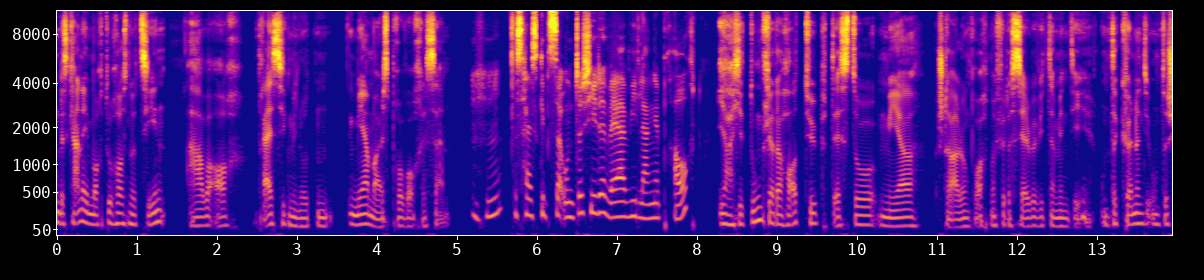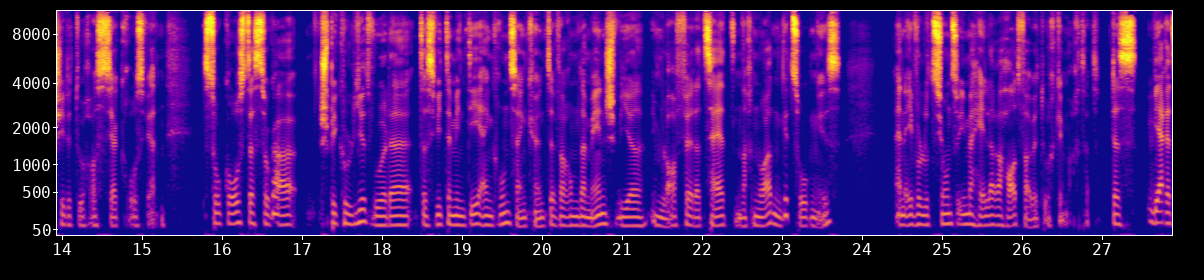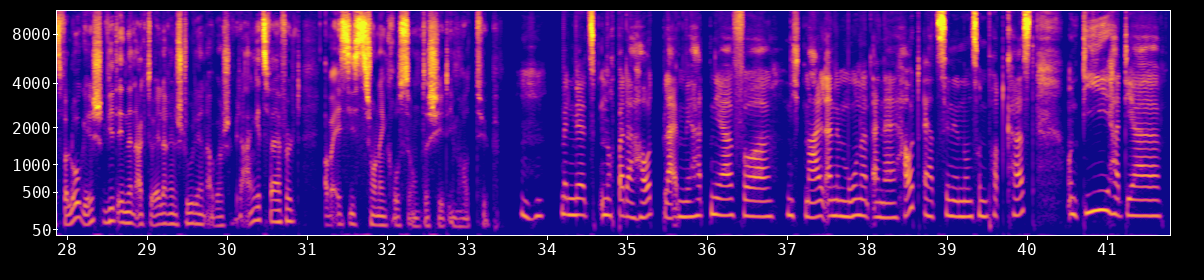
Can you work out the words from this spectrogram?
Und es kann eben auch durchaus nur 10, aber auch 30 Minuten mehrmals pro Woche sein. Mhm. Das heißt, gibt es da Unterschiede, wer wie lange braucht? Ja, je dunkler der Hauttyp, desto mehr Strahlung braucht man für dasselbe Vitamin D. Und da können die Unterschiede durchaus sehr groß werden. So groß, dass sogar spekuliert wurde, dass Vitamin D ein Grund sein könnte, warum der Mensch, wie er im Laufe der Zeit nach Norden gezogen ist, eine Evolution zu immer hellerer Hautfarbe durchgemacht hat. Das wäre zwar logisch, wird in den aktuelleren Studien aber schon wieder angezweifelt, aber es ist schon ein großer Unterschied im Hauttyp. Mhm. Wenn wir jetzt noch bei der Haut bleiben, wir hatten ja vor nicht mal einem Monat eine Hautärztin in unserem Podcast und die hat ja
